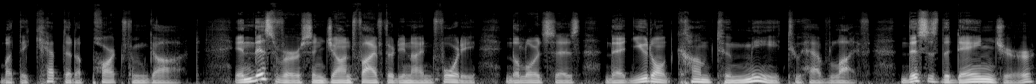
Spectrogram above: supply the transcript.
but they kept it apart from God. In this verse, in John 5 39 and 40, the Lord says that you don't come to me to have life. This is the danger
